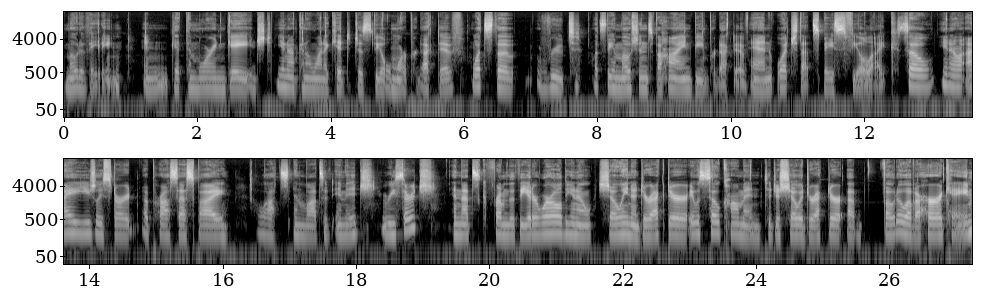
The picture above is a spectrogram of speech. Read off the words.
motivating and get them more engaged. You're not going to want a kid to just feel more productive. What's the root? What's the emotions behind being productive? And what's that space feel like? So, you know, I usually start a process by lots and lots of image research and that's from the theater world, you know, showing a director. It was so common to just show a director a photo of a hurricane.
